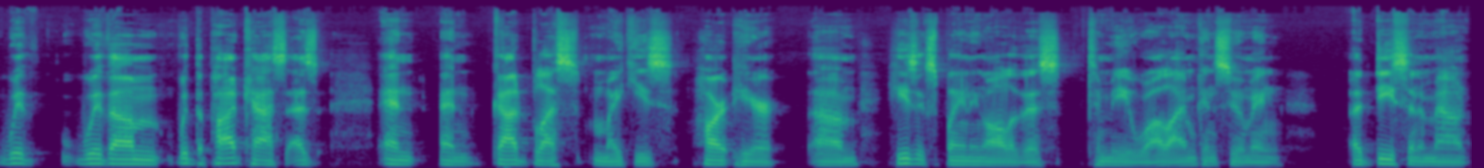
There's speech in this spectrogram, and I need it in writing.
with with um with the podcast as and and God bless Mikey's heart here. Um, he's explaining all of this to me while I'm consuming a decent amount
